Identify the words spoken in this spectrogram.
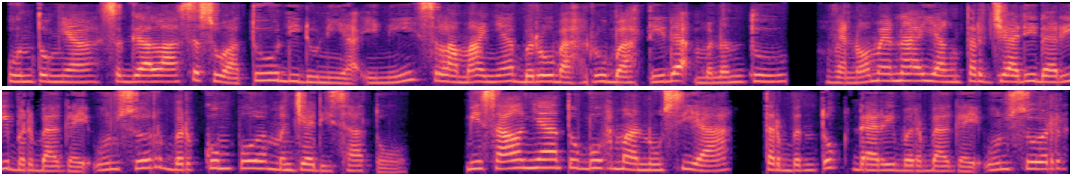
Untungnya segala sesuatu di dunia ini selamanya berubah-ubah tidak menentu, fenomena yang terjadi dari berbagai unsur berkumpul menjadi satu. Misalnya tubuh manusia, terbentuk dari berbagai unsur,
